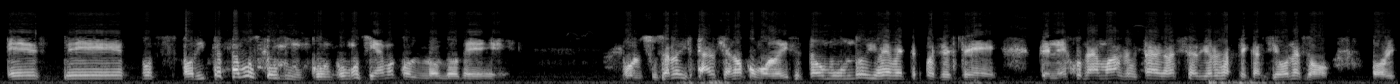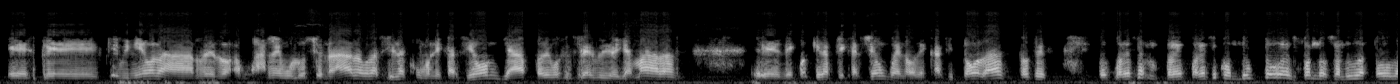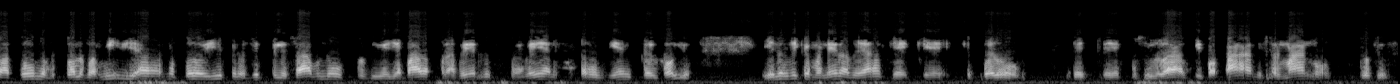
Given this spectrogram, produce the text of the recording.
este, pues ahorita estamos con, con ¿cómo se llama? Con lo, lo de, por su sana distancia, ¿no? Como lo dice todo el mundo, y obviamente, pues, este, de lejos nada más, ahorita, gracias a Dios, las aplicaciones o, o este, que vinieron a revolucionar ahora sí la comunicación, ya podemos hacer videollamadas, eh, de cualquier aplicación, bueno, de casi todas. Entonces, pues por ese, por, ese conducto es cuando saludo a todos, a todos, a toda la familia. No puedo ir, pero siempre les hablo por videollamadas para verlos, para que estamos bien, todo el rollo. Y es la única manera, que, que, puedo este, pues, saludar a mi papá, mis hermanos, entonces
